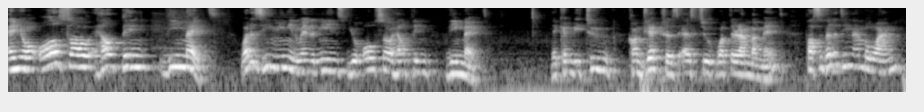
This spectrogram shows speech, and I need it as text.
and you're also helping the meit. What does he mean when it means you're also helping the meit? There can be two conjectures as to what the Rambam meant. Possibility number one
